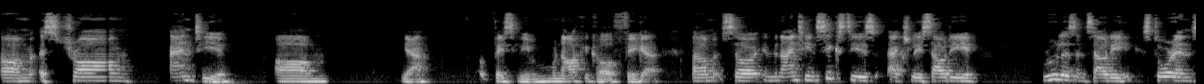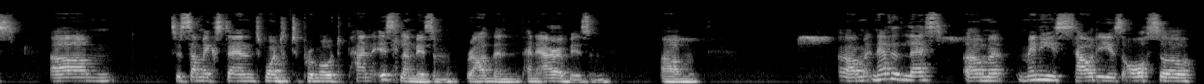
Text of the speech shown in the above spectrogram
a strong anti, um, yeah, basically monarchical figure. Um, so in the 1960s, actually, Saudi rulers and Saudi historians to some extent wanted to promote pan Islamism rather than pan Arabism. Um, um, nevertheless, um, many Saudis also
